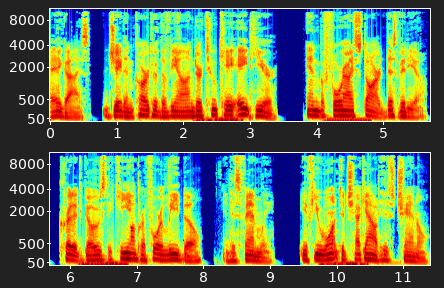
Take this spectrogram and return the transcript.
Hey guys, Jaden Carter the Vyonder 2K8 here. And before I start this video, credit goes to Kieopera for Lee Bill, and his family. If you want to check out his channel,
